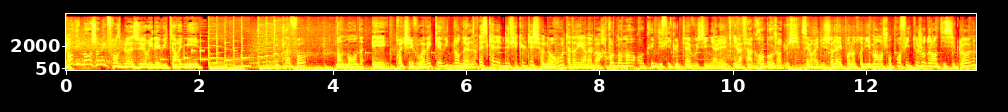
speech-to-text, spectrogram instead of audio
Bon dimanche avec France Bleu Azur, il est 8h30. Toute l'info dans le monde est près de chez vous avec Kevin Blondel. Est-ce qu'il y a des difficultés sur nos routes, Adrien, d'abord? Pour le moment, aucune difficulté à vous signaler. Il va faire grand beau aujourd'hui. C'est vrai, du soleil pour notre dimanche. On profite toujours de l'anticyclone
